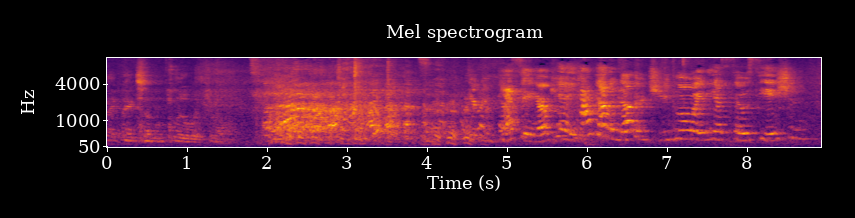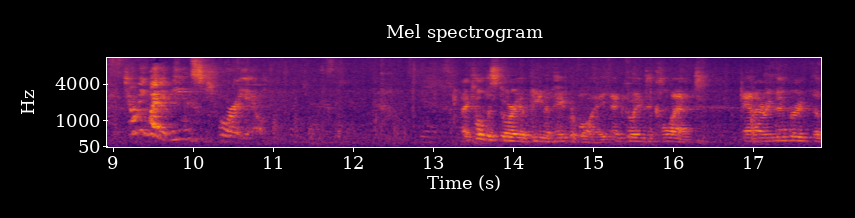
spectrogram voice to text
like make some little withdrawal. You're confessing. Okay, how about another jingle, any association? Tell me what it means for you. I told the story of being a paper boy and going to collect, and I remembered the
